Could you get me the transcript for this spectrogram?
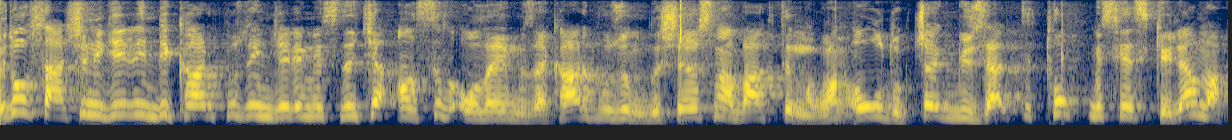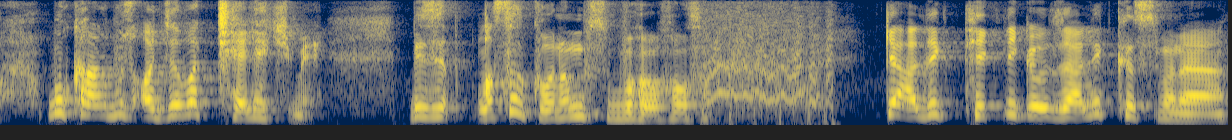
Ve dostlar şimdi gelin bir karpuz incelemesindeki asıl olayımıza. Karpuzun dışarısına baktığım zaman oldukça güzel, tok bir ses geliyor ama bu karpuz acaba kelek mi? Bizim asıl konumuz bu. Geldik teknik özellik kısmına.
